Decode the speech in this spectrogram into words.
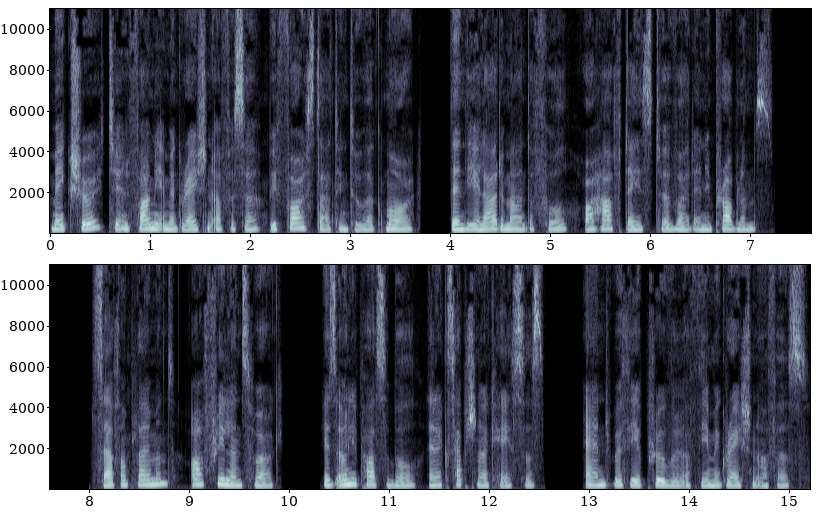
Make sure to inform your immigration officer before starting to work more than the allowed amount of full or half days to avoid any problems. Self employment or freelance work is only possible in exceptional cases and with the approval of the immigration office.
